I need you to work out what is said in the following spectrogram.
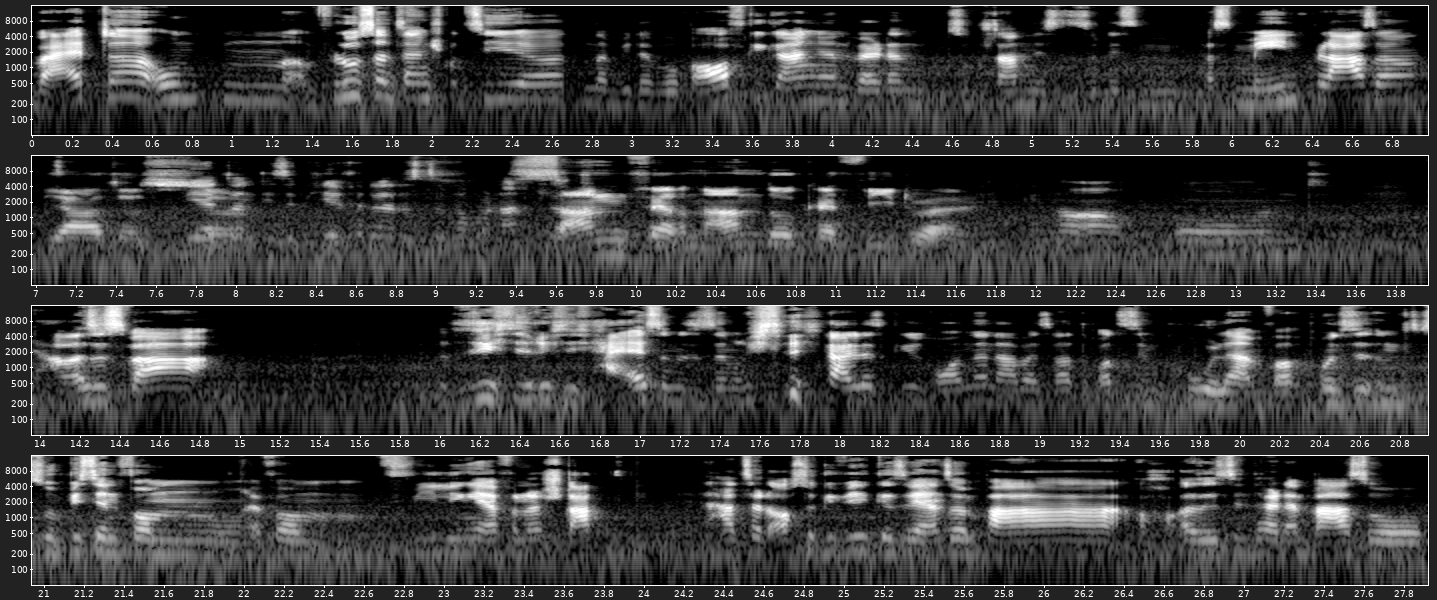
weiter unten am Fluss entlang spaziert und dann wieder wo raufgegangen, weil dann so gestanden ist zu diesem das Main Plaza. Ja, das. Wie hat dann diese Kirche da, das du nochmal San Fernando Cathedral. Genau. Also es war richtig, richtig heiß und es ist dann richtig alles geronnen, aber es war trotzdem cool einfach. Und so ein bisschen vom, vom Feeling her von der Stadt hat es halt auch so gewirkt, es wären so ein paar, also es sind halt ein paar so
